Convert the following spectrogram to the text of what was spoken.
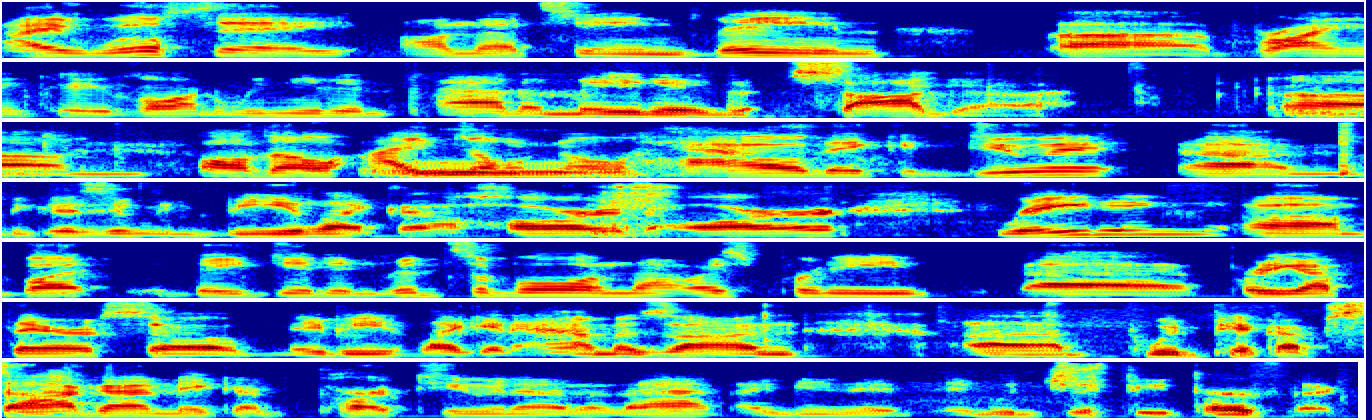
I will say, on that same vein, uh, Brian K. Vaughan, we need an animated saga. Um, although I don't know how they could do it um, because it would be like a hard R rating. Um, but they did Invincible, and that was pretty uh, pretty up there. So maybe like an Amazon uh, would pick up Saga and make a cartoon out of that. I mean, it, it would just be perfect.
